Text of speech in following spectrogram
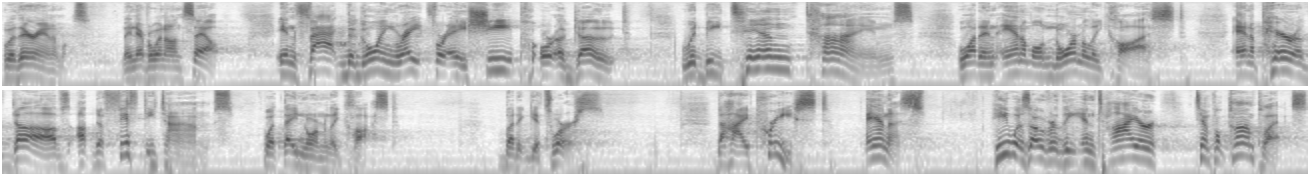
with their animals. They never went on sale. In fact, the going rate for a sheep or a goat would be 10 times what an animal normally cost, and a pair of doves up to 50 times what they normally cost. But it gets worse. The high priest, Annas, he was over the entire temple complex,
